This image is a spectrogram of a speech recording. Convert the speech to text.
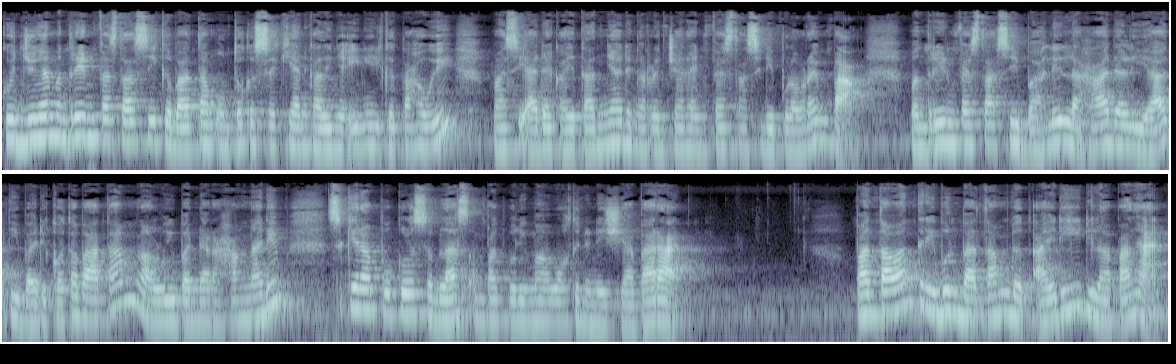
Kunjungan Menteri Investasi ke Batam untuk kesekian kalinya ini diketahui masih ada kaitannya dengan rencana investasi di Pulau Rempang. Menteri Investasi Bahlil Lahadalia tiba di kota Batam melalui Bandara Hang Nadim sekira pukul 11.45 waktu Indonesia Barat. Pantauan Tribun Batam.id di lapangan.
